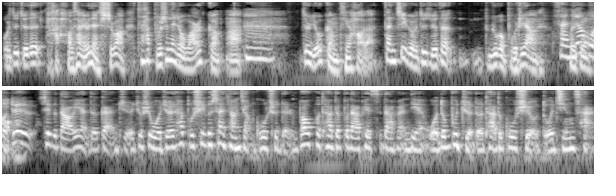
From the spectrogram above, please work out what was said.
我就觉得还好像有点失望，但他不是那种玩梗啊，嗯，就有梗挺好的，但这个我就觉得如果不这样反正我。对这个导演的感觉就是，我觉得他不是一个擅长讲故事的人，包括他的《布达佩斯大饭店》，我都不觉得他的故事有多精彩，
